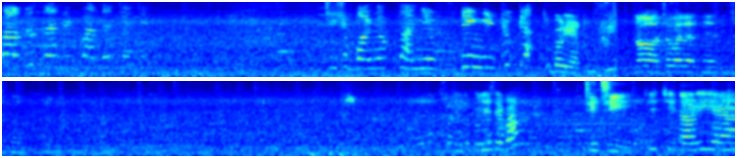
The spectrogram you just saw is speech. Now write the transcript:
bagus daripada cici. Cici banyak tanya tinggi juga. Coba lihat. No, coba lihat lihat di punya siapa? Cici. Cici Talia.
